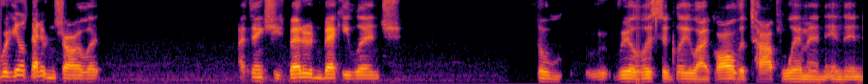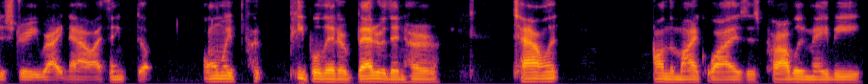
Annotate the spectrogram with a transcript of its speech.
Over heels better than Charlotte. I think she's better than Becky Lynch. So realistically, like all the top women in the industry right now, I think the only p- people that are better than her talent on the mic wise is probably maybe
